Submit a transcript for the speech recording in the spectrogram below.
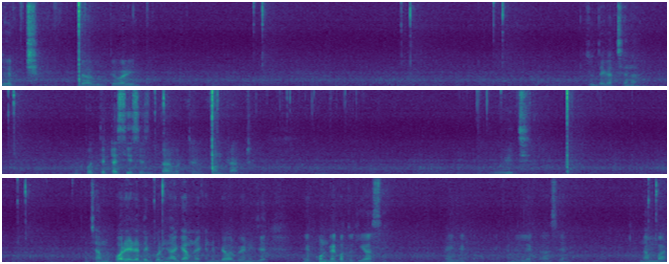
লেফট ব্যবহার করতে পারি। কিছু দেখাচ্ছে না। প্রত্যেকটা সিএসএস ব্যবহার করতে হবে কন্ট্রাক্ট উইথ আচ্ছা আমরা পরে এটা দেখব নি। আগে আমরা এখানে ব্যবহার করে নিই যে কোনটা কত কি আছে। এই যে, এখানে লেখা আছে, নাম্বার।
